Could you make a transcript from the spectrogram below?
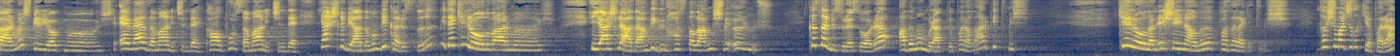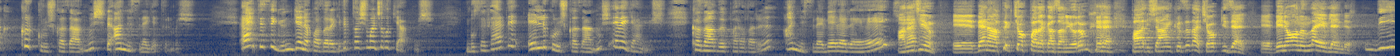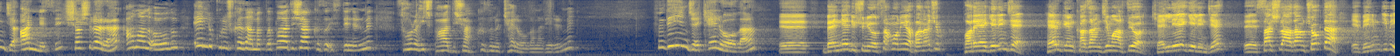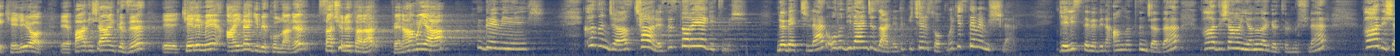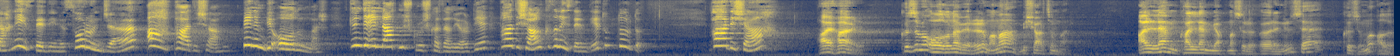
varmış bir yokmuş. Evvel zaman içinde, kalpur zaman içinde yaşlı bir adamın bir karısı bir de Keloğlu varmış. Yaşlı adam bir gün hastalanmış ve ölmüş. Kısa bir süre sonra adamın bıraktığı paralar bitmiş. Keloğlan eşeğini alıp pazara gitmiş. Taşımacılık yaparak 40 kuruş kazanmış ve annesine getirmiş. Ertesi gün gene pazara gidip taşımacılık yapmış. Bu sefer de 50 kuruş kazanmış eve gelmiş. Kazandığı paraları annesine vererek... Anacığım e, ben artık çok para kazanıyorum. Padişahın kızı da çok güzel. E, beni onunla evlendir. Deyince annesi şaşırarak... Aman oğlum 50 kuruş kazanmakla padişah kızı istenir mi? Sonra hiç padişah kızını Keloğlan'a verir mi? Deyince Keloğlan... E, ben ne düşünüyorsam onu yap anacığım. Paraya gelince her gün kazancım artıyor. Kelleye gelince e, saçlı adam çok da e, benim gibi keli yok. E, padişahın kızı e, kelimi ayna gibi kullanır, saçını tarar. Fena mı ya? Demiş. Kadıncağız çaresiz saraya gitmiş. Nöbetçiler onu dilenci zannedip içeri sokmak istememişler. Geliş sebebini anlatınca da padişahın yanına götürmüşler. Padişah ne istediğini sorunca... Ah padişahım benim bir oğlum var. Günde 50-60 kuruş kazanıyor diye padişahın kızını isterim diye tutturdu. Padişah... Hay hay. Kızımı oğluna veririm ama bir şartım var. Allem kallem yapmasını öğrenirse kızımı alır.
